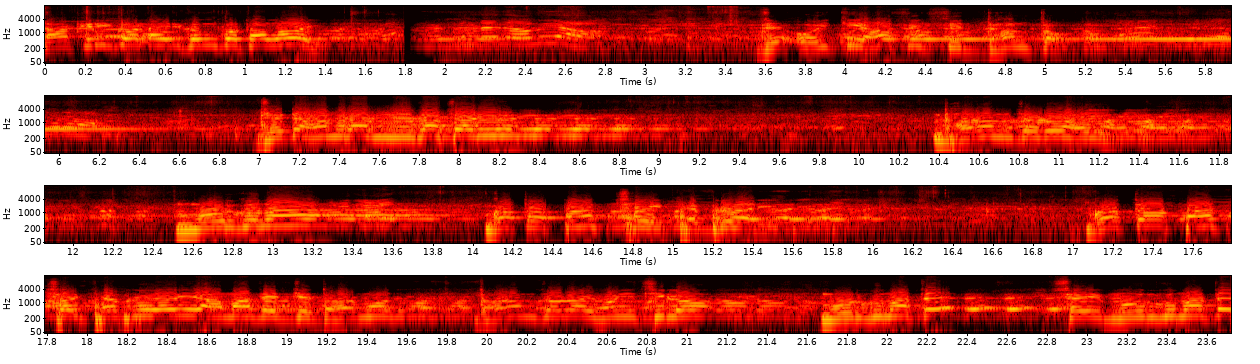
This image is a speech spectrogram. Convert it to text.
চাকরি করা এরকম কথা নয়। যে ঐতিহাসিক সিদ্ধান্ত, যেটা আমরা নির্বাচনী ধরম জড়োয়াহি মুরগুমা গত পাঁচ ছয় ফেব্রুয়ারি। গত পাঁচ, ছয় ফেব্রুয়ারি আমাদের যে ধর্ম, ধরম জড়োয় হয়েছিল মুরগুমাতে, সেই মুরগুমাতে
